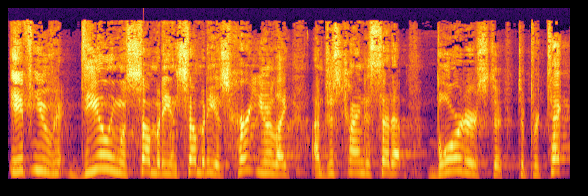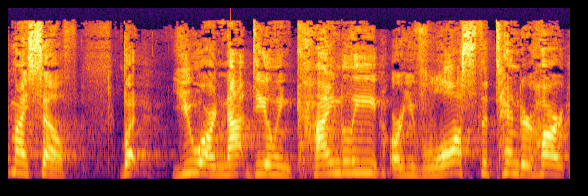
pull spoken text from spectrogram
If you're dealing with somebody and somebody has hurt you, you're like, I'm just trying to set up borders to, to protect myself. But you are not dealing kindly or you've lost the tender heart,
